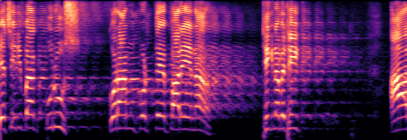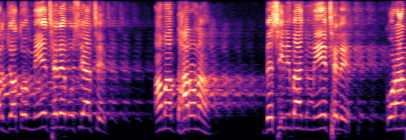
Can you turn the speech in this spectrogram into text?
বেশিরভাগ পুরুষ কোরআন পড়তে পারে না। ঠিক না ঠিক? আর যত মেয়ে ছেলে বসে আছে, আমার ধারণা, বেশিরভাগ মেয়ে ছেলে কোরআন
